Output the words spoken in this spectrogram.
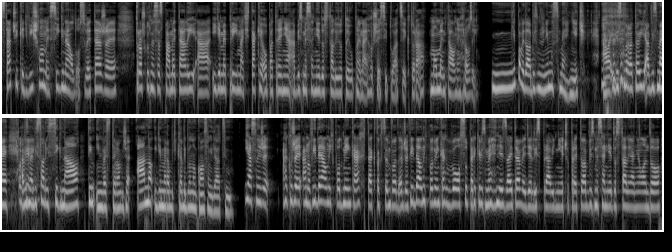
Stačí, keď vyšleme signál do sveta, že trošku sme sa spametali a ideme príjmať také opatrenia, aby sme sa nedostali do tej úplne najhoršej situácie, ktorá momentálne hrozí. Nepovedala by som, že nemusíme hneď, ale ide skôr o to, aby sme, okay. aby sme vyslali signál tým investorom, že áno, ideme robiť kredibilnú konsolidáciu. Jasné, že akože áno, v ideálnych podmienkach, tak to chcem povedať, že v ideálnych podmienkach by bolo super, keby sme hneď zajtra vedeli spraviť niečo preto, aby sme sa nedostali ani len do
